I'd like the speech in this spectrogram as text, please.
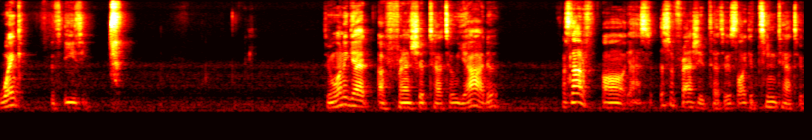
wank is easy do you want to get a friendship tattoo yeah I do it's not a uh yeah it's, it's a friendship tattoo it's like a team tattoo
